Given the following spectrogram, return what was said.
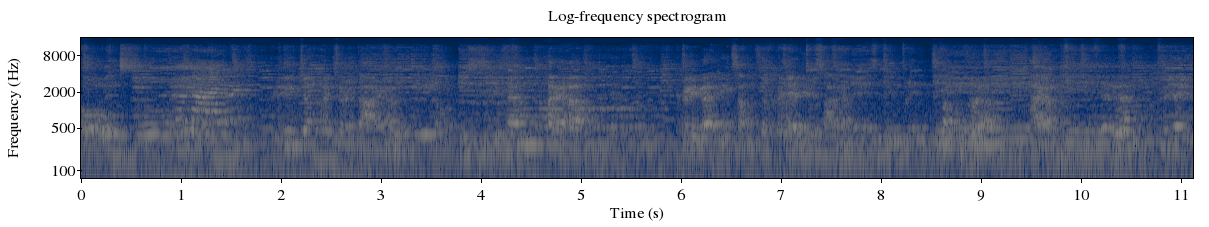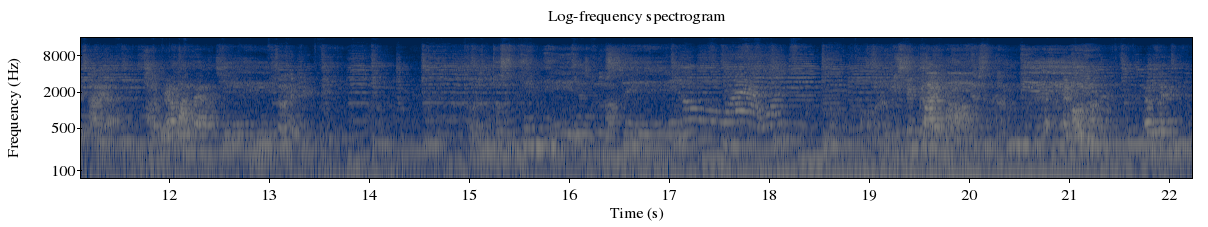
哦。你呢張係最大㗎。係啊。佢而家已經十五歲，佢一月生日。十五歲啊？係啊。跟住咧，佢一月生日。而家玩咩 to? 你先解嘛？好，休息。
